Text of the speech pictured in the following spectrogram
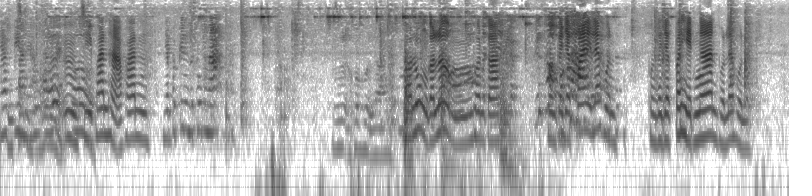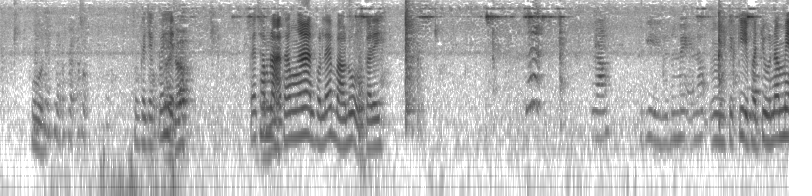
อย่ากินทุกเอ้ยๆอืม4,000 5,000อย่าไปกินทุกนะบอลุงก็เริ่มเพิ่นก็ เพิ่นก็อยากไปแล้วเพิ่นเพิ่นก็อยากไปเฮ็ดงานเพิ่นแล้วเพิ่นพูดเพิ่นก็อยากไปไปเฮ็ดเด้อไปทำละทำงานเพิ่นแล้วบ่าวลุงก็ดิยังตะกี้อยู่ในแม่เนาะอืมตะกี้ผัดอยู่น้าแม่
